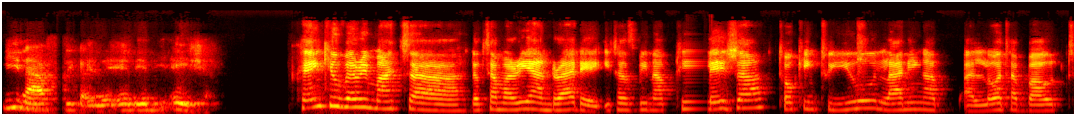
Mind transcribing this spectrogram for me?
in Africa and, and in Asia. Thank you very much, uh, Dr. Maria Andrade. It has been a pleasure talking to you, learning a, a lot about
